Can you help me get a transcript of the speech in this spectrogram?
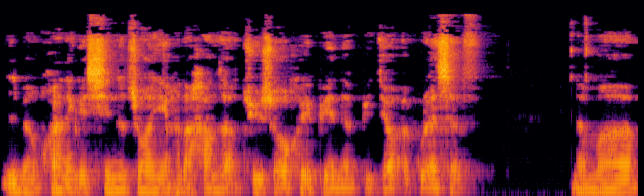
日本换了一个新的中央银行的行长，据说会变得比较 aggressive。那么。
